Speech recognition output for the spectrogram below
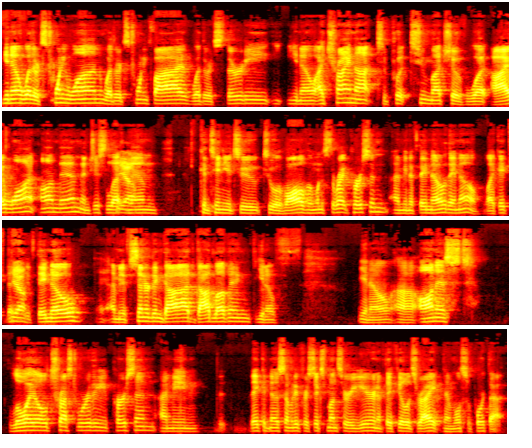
you know, whether it's 21, whether it's 25, whether it's 30, you know, I try not to put too much of what I want on them and just let yeah. them continue to to evolve. And when it's the right person, I mean, if they know, they know. Like if, yeah. if they know, I mean, if centered in God, God loving, you know, you know, uh, honest, loyal, trustworthy person. I mean, they could know somebody for six months or a year, and if they feel it's right, then we'll support that.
